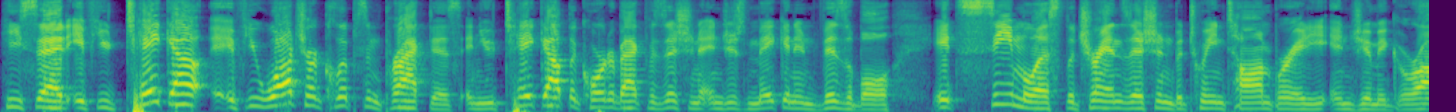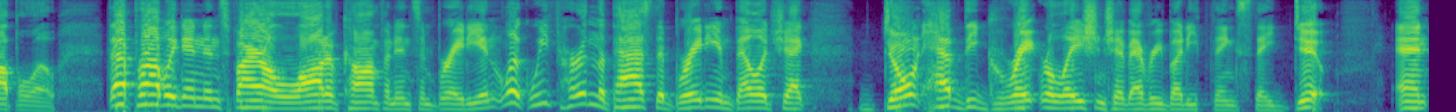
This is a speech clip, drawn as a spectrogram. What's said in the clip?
He said, if you take out, if you watch our clips in practice and you take out the quarterback position and just make it invisible, it's seamless the transition between Tom Brady and Jimmy Garoppolo. That probably didn't inspire a lot of confidence in Brady. And look, we've heard in the past that Brady and Belichick don't have the great relationship everybody thinks they do. And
